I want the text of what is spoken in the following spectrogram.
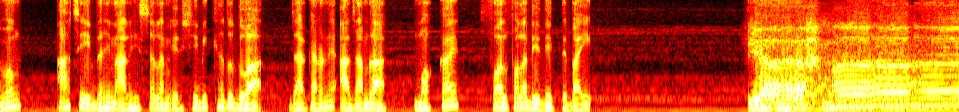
এবং আছে ইব্রাহিম আলহিসাল্লাম এর সেই বিখ্যাত দোয়া, যার কারণে আজ আমরা মক্কায় ফল ফলাদি দেখতে পাই। রহমান।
